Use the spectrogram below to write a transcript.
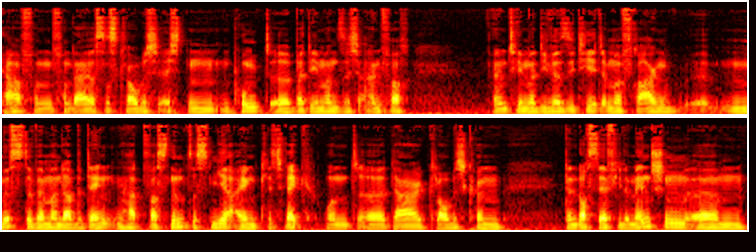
ja, von, von daher ist es, glaube ich, echt ein, ein Punkt, äh, bei dem man sich einfach beim Thema Diversität immer fragen äh, müsste, wenn man da Bedenken hat, was nimmt es mir eigentlich weg? Und äh, da, glaube ich, können dann doch sehr viele Menschen ähm,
